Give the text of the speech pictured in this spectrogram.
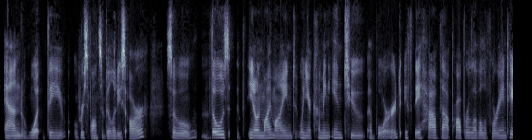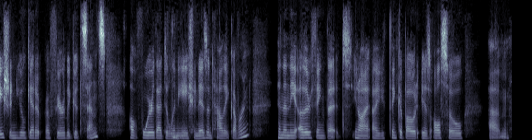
and what the responsibilities are. So those, you know, in my mind, when you're coming into a board, if they have that proper level of orientation, you'll get a, a fairly good sense of where that mm-hmm. delineation is and how they govern. And then the other thing that you know I, I think about is also um,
